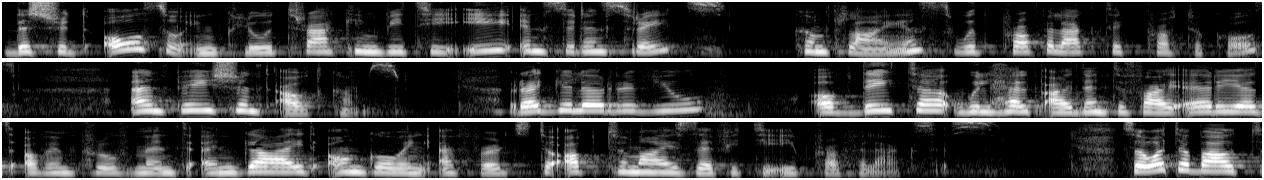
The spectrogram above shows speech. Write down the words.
This should also include tracking VTE incidence rates, compliance with prophylactic protocols, and patient outcomes. Regular review of data will help identify areas of improvement and guide ongoing efforts to optimize the VTE prophylaxis. So what about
